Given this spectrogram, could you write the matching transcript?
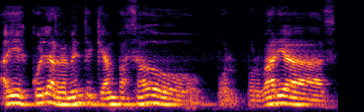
Hay escuelas realmente que han pasado por, por varias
